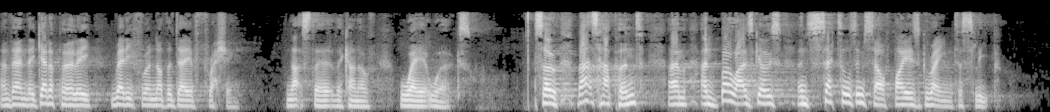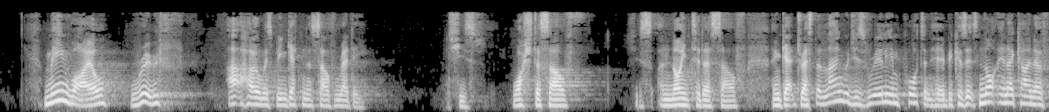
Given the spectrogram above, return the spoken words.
And then they get up early, ready for another day of threshing. And that's the, the kind of way it works. So that's happened, um, and Boaz goes and settles himself by his grain to sleep. Meanwhile, Ruth at home has been getting herself ready. She's washed herself, She's anointed herself and get dressed. The language is really important here because it's not in a kind of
